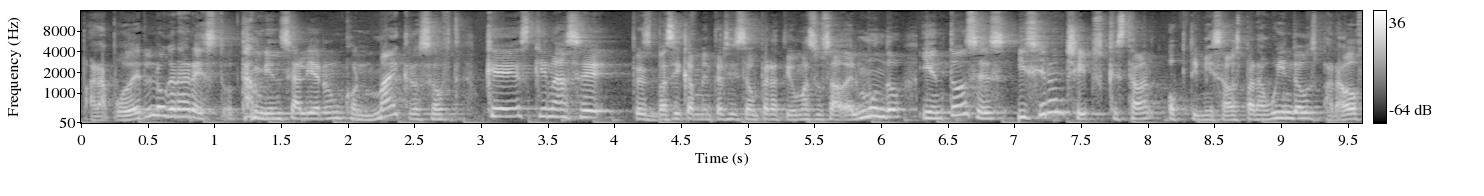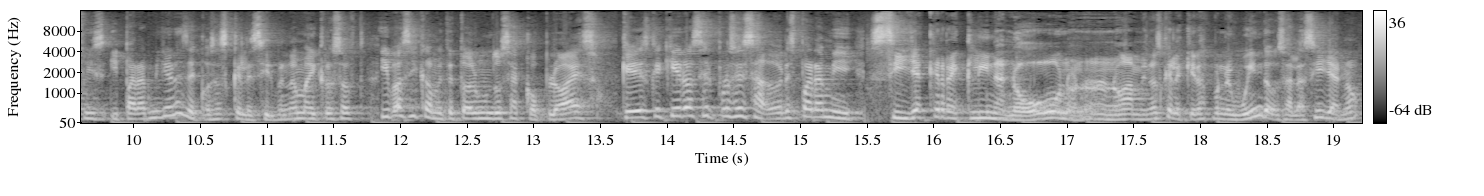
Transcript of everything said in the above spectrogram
para poder lograr esto también se aliaron con Microsoft, que es quien hace pues básicamente el sistema operativo más usado del mundo. Y entonces hicieron chips que estaban optimizados para Windows, para Office y para millones de cosas que le sirven a Microsoft y básicamente todo el mundo se acopló a eso. Que es que quiero hacer procesadores para mi silla que reclina. No, no, no, no, no, a menos que le quieras poner Windows a la silla, no?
